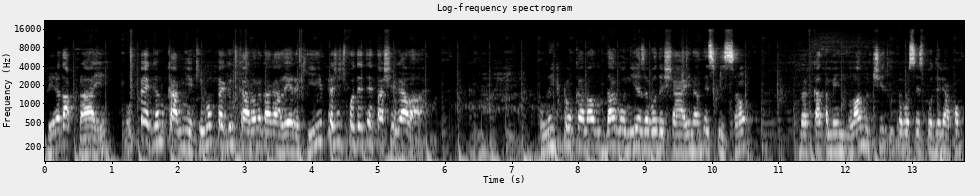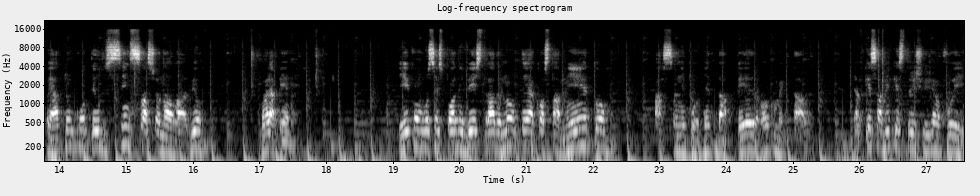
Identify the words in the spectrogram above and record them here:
beira da praia, hein? Vamos pegando o caminho aqui, vamos pegando carona com a galera aqui pra gente poder tentar chegar lá. O link para o canal do Dagonias eu vou deixar aí na descrição. Vai ficar também lá no título para vocês poderem acompanhar. Tem um conteúdo sensacional lá, viu? Vale a pena. E como vocês podem ver, a estrada não tem acostamento. Passando por dentro da pedra. Olha como é que tá. Já fiquei sabendo que esse trecho já foi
